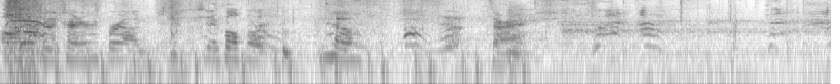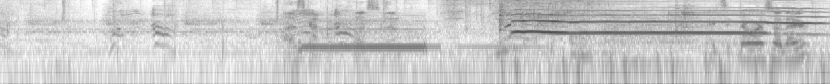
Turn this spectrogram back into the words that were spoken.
Oh, they're gonna try to wrap around. She didn't fall for it. No. It's alright. Oh, that's kind of pretty close to them. Exit doors are there.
